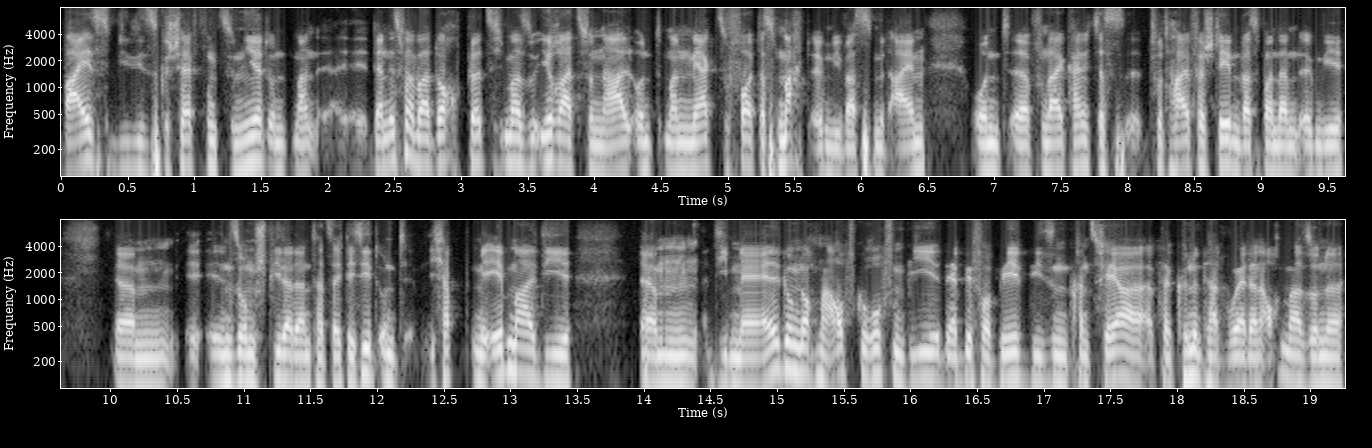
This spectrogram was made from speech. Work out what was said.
weiß, wie dieses Geschäft funktioniert und man, äh, dann ist man aber doch plötzlich immer so irrational und man merkt sofort, das macht irgendwie was mit einem. Und äh, von daher kann ich das äh, total verstehen, was man dann irgendwie ähm, in so einem Spieler dann tatsächlich sieht. Und ich habe mir eben mal die ähm, die Meldung nochmal aufgerufen, wie der BVB diesen Transfer verkündet hat, wo er dann auch immer so, eine,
